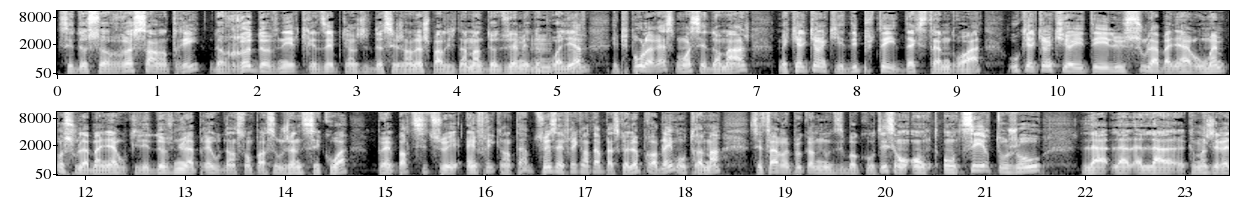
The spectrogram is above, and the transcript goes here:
c'est de se recentrer, de redevenir crédible. Quand je dis de ces gens-là, je parle évidemment de Duhem et de Poilievre. Et puis pour le reste, moi, c'est dommage, mais quelqu'un qui est député d'extrême droite ou quelqu'un qui a été élu sous la bannière ou même pas sous la bannière ou qu'il est devenu après ou dans son passé ou je ne sais quoi, peu importe si tu es infréquentable, tu es infréquentable parce que le problème, autrement, c'est de faire un peu comme nous dit Bocoté, c'est on, on, on tire toujours la, la, la comment je dirais,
